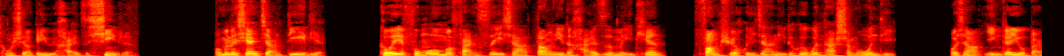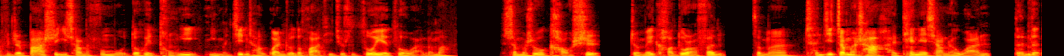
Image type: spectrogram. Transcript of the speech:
同时要给予孩子信任。我们来先讲第一点。各位父母，我们反思一下，当你的孩子每天放学回家，你都会问他什么问题？我想应该有百分之八十以上的父母都会同意，你们经常关注的话题就是作业做完了吗？什么时候考试？准备考多少分？怎么成绩这么差，还天天想着玩？等等。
